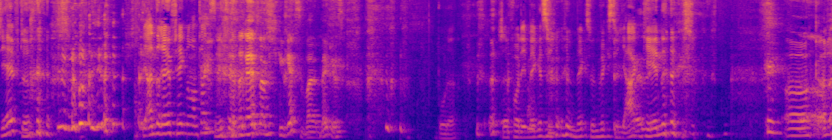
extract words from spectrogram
die Hälfte. die andere Hälfte hängt noch am Taxi. Die andere Hälfte habe ich gegessen, weil Maggis. Bruder. Stell dir vor, die Megas würden wirklich so jagen gehen. Oh Gott.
